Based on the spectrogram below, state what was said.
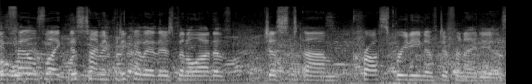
it feels like this time in particular there's been a lot of just um, crossbreeding of different ideas.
